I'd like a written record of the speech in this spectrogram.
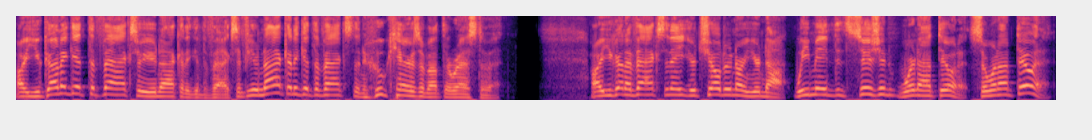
Are you going to get the facts or you're not going to get the facts? If you're not going to get the facts, then who cares about the rest of it? Are you going to vaccinate your children or you're not? We made the decision. We're not doing it. So we're not doing it.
